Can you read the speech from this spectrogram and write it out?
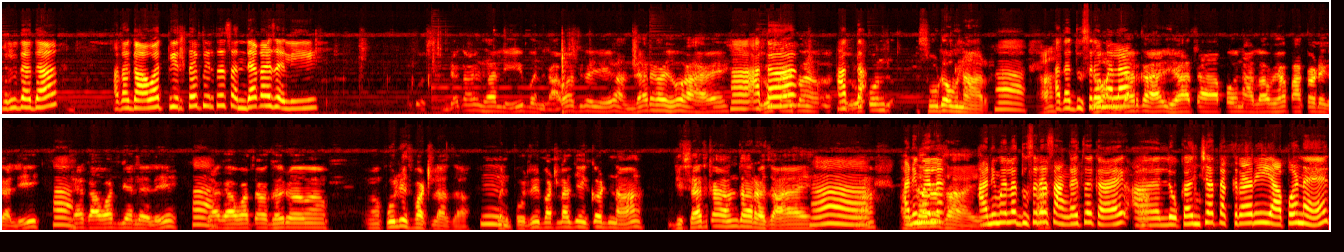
अरे दादा आता गावात फिरता फिरता संध्याकाळ झाली. संध्याकाळ झाली पण गावात काय अंधार काय हो आहे? हा ह्यो आता आता- ह्यो कोण सोडवणार? हा हा? आता दुसरं ह्यो मला अंधार काय हे आता आपण आला ह्या पाकडे घाली हा. ह्या गावात गेलेले हा. त्या गावाचं घर अं, पोलीस पाटलाचा. हम्म, पण पोलीस पाटलाच्या इकडनं दिसायत काय अंधारच आहे हा हा? आणि मला- अंधारच आहे आणि मला दुसरं हा. सांगायचं काय. लोकांच्या तक्रारी या पण आहेत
